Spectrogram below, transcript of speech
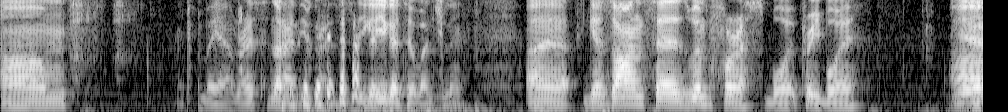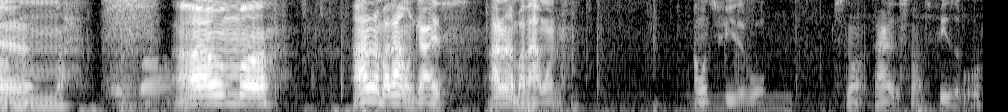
Um, but yeah, bro, it's not ideal, guys. you get you get to eventually. Uh, Gazan says, "Whimper for us, boy, pretty boy." Yeah. Um, Bro. um, uh, I don't know about that one, guys. I don't know about that one. That one's feasible. It's not, guys. It's not feasible.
